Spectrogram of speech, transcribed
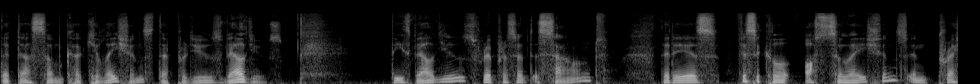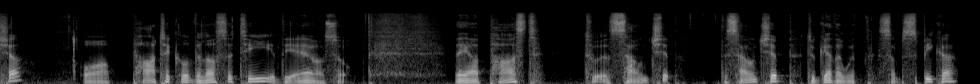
that does some calculations that produce values. These values represent a sound that is physical oscillations in pressure or particle velocity in the air or so. They are passed to a sound chip. The sound chip, together with some speaker,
